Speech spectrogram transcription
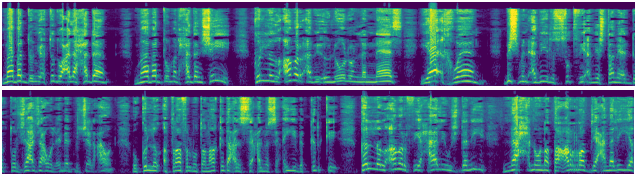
ما بدهم يعتدوا على حدا. وما بدهم من حدا شيء. كل الأمر أبي يقولوا لهم للناس يا إخوان مش من قبيل الصدفة أن يجتمع الدكتور جعجع والعماد ميشيل عون وكل الأطراف المتناقضة على الساحة المسيحية بكركي. كل الأمر في حالة وجدانية. نحن نتعرض لعملية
